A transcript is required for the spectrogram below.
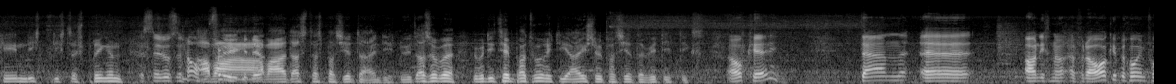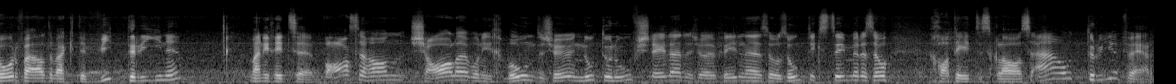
gehen, nicht, nicht zerspringen. Das nicht Aber, auseinanderfliegen, ja? aber das, das passiert da eigentlich nicht. Also über, über die Temperatur richtig einstellen, passiert da wirklich nichts. Okay. Dann äh, habe ich noch eine Frage bekommen im Vorfeld wegen der Vitrine. Wenn ich jetzt eine Vase habe, Schalen, die ich wunderschön nut und aufstelle, das ist ja in vielen so Sonntagszimmern so, kann dort das Glas auch trüb werden,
